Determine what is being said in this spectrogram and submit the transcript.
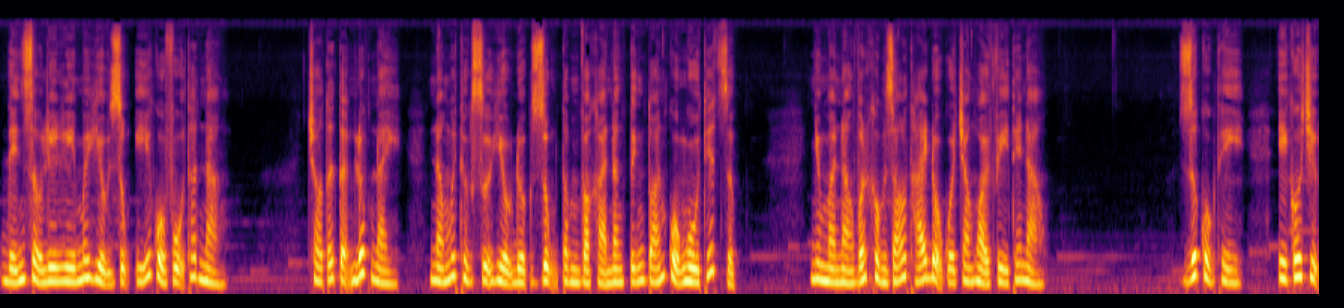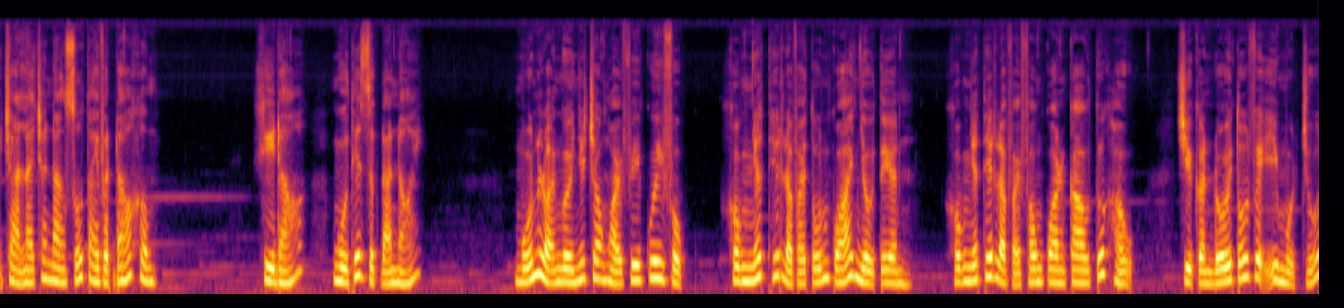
Đến giờ lily mới hiểu dụng ý của phụ thân nàng. Cho tới tận lúc này nàng mới thực sự hiểu được dụng tâm và khả năng tính toán của ngô thiết dực nhưng mà nàng vẫn không rõ thái độ của trang hoài phi thế nào. Rốt cuộc thì y có chịu trả lại cho nàng số tài vật đó không? Khi đó ngô thiết dực đã nói muốn loại người như trang hoài phi quy phục, không nhất thiết là phải tốn quá nhiều tiền, không nhất thiết là phải phong quan cao tước hậu. Chỉ cần đối tốt với y một chút,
